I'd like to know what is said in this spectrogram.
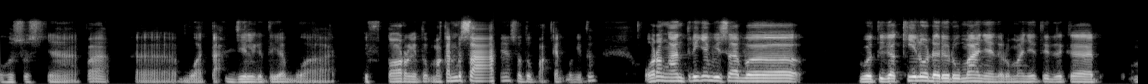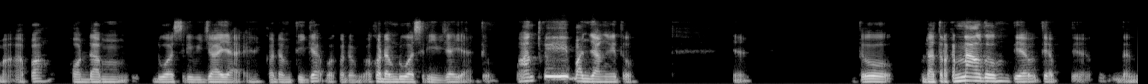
khususnya apa e, buat takjil gitu ya, buat iftar gitu, makan besar ya satu paket begitu. Orang ngantrinya bisa be 2 3 kilo dari rumahnya. Rumahnya itu dekat apa Kodam dua Sriwijaya ya. Kodam tiga apa Kodam Kodam dua Sriwijaya itu. Ngantri panjang itu. Ya. Itu udah terkenal tuh tiap tiap ya, dan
